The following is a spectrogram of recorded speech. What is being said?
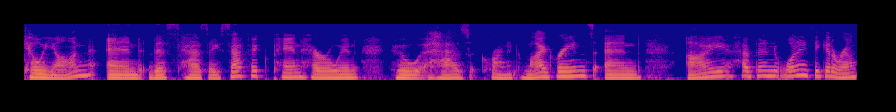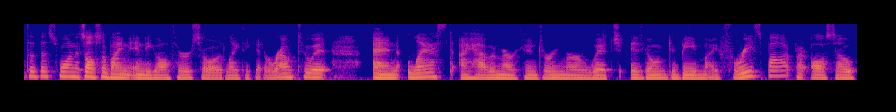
Kilaen, and this has a sapphic pan heroine who has chronic migraines and I have been wanting to get around to this one. It's also by an indie author, so I would like to get around to it. And last, I have American Dreamer, which is going to be my free spot, but also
